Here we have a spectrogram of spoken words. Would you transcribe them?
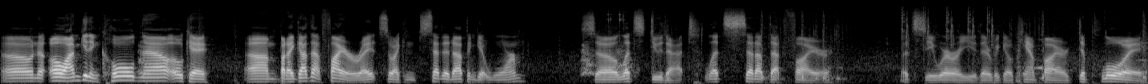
Oh no, oh, I'm getting cold now. Okay, um, but I got that fire, right? So I can set it up and get warm. So let's do that. Let's set up that fire. Let's see, where are you? There we go, campfire. Deploy.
